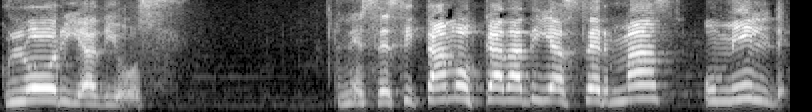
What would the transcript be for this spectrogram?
Gloria a Dios. Necesitamos cada día ser más humildes,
